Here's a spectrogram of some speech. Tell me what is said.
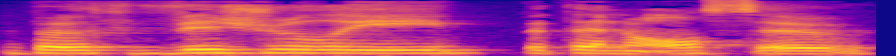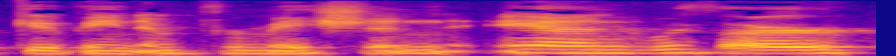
both visually but then also giving information and with our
